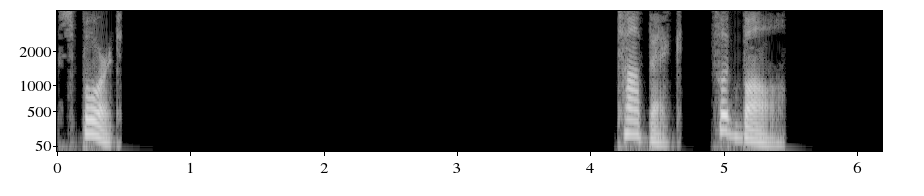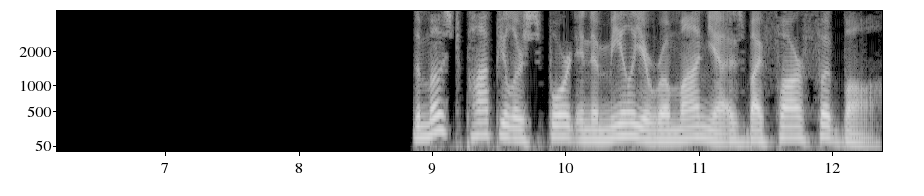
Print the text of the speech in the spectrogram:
Sport Football The most popular sport in Emilia-Romagna is by far football.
